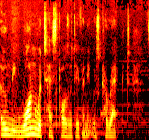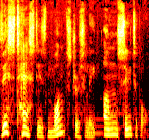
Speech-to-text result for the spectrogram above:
only one would test positive and it was correct. This test is monstrously unsuitable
